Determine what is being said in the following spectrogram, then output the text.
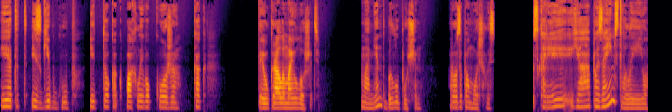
и этот изгиб губ, и то, как пахла его кожа, как... «Ты украла мою лошадь». Момент был упущен. Роза поморщилась. «Скорее, я позаимствовала ее.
